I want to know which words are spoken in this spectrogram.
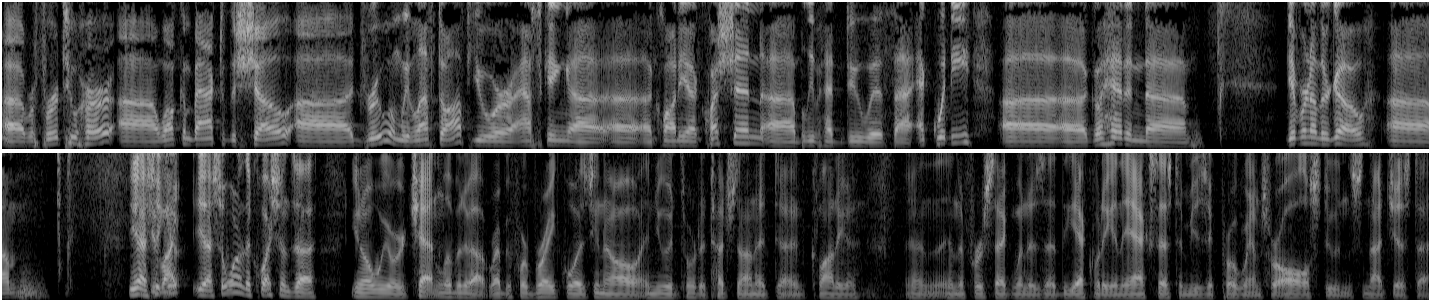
uh, refer to her. Uh, welcome back to the show. Uh, Drew, when we left off, you were asking uh, uh, Claudia a question. I believe it had to do with equity. go ahead and give her another go. Um, yeah, so, like? yeah. So one of the questions you know, we were chatting a little bit about right before break was, you know, and you had sort of touched on it, uh, Claudia, in, in, the first segment is uh, the equity and the access to music programs for all students, not just, uh,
